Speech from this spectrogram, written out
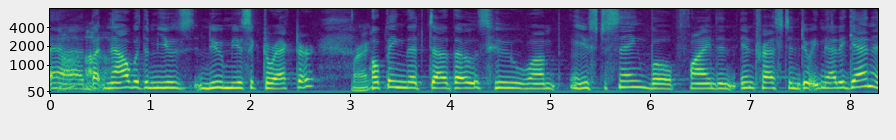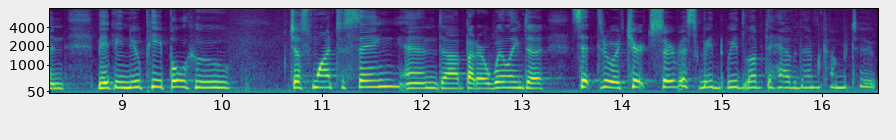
Uh, But now with the mus- new music director, Right. hoping that uh, those who um, used to sing will find an interest in doing that again, and maybe new people who just want to sing and uh, but are willing to sit through a church service. We'd, we'd love to have them come too.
